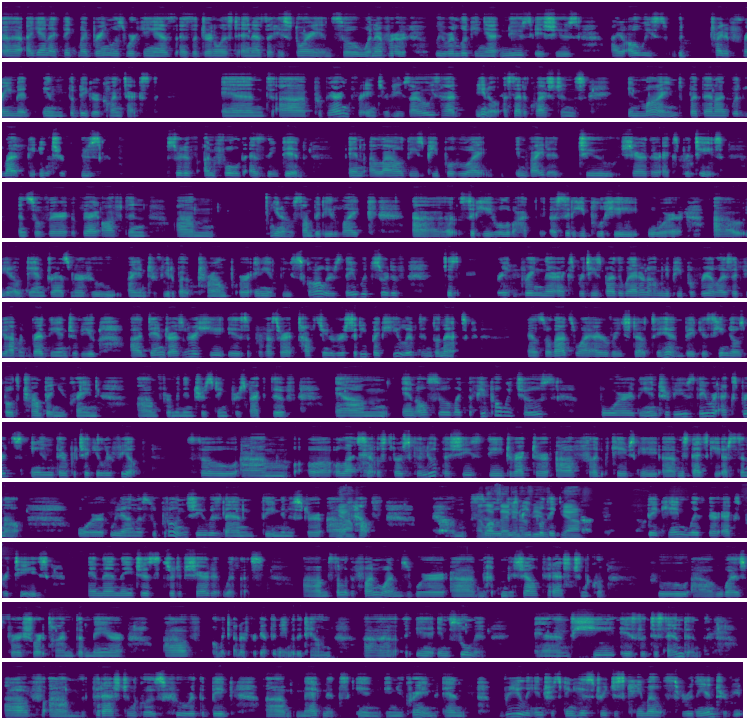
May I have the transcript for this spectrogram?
uh, again. I think my brain was working as as a journalist and as a historian. So whenever we were looking at news issues, I always would try to frame it in the bigger context. And uh, preparing for interviews, I always had you know a set of questions in mind, but then I would let the interviews sort of unfold as they did and allow these people who I invited to share their expertise. And so very very often, um, you know, somebody like uh, Serhiy Holovatiy, uh, Serhiy Plokhy, or uh, you know Dan Drezner, who I interviewed about Trump, or any of these scholars, they would sort of just bring, their expertise. By the way, I don't know how many people realize if you haven't read the interview, uh, Dan Drezner, he is a professor at Tufts University, but he lived in Donetsk. And so that's why I reached out to him because he knows both Trump and Ukraine um, from an interesting perspective. Um, and also, like the people we chose for the interviews, they were experts in their particular field. So um, Olesia Ostrovska-Liuta, she's the director of like, Kievsky uh, Mistetsky Arsenal. Or Uliana Suprun, she was then the Minister of yeah. Health. Um, I so love that interview. People, they, yeah they came with their expertise and then they just sort of shared it with us. Um, some of the fun ones were uh, Michel Tereshchenko, who uh, was for a short time the mayor of, oh my God, I forget the name of the town, uh, in, in Sumy. And he is a descendant of um, the Tereshchenkos, who were the big um, magnates in, in Ukraine. And really interesting history just came out through the interview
